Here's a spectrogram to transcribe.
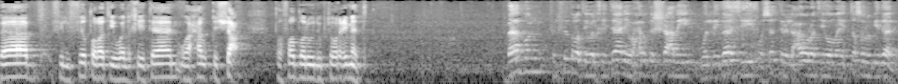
باب في الفطرة والختان وحلق الشعر. تفضلوا دكتور عماد. باب في الفطرة والختان وحلق الشعر واللباس وستر العورة وما يتصل بذلك.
